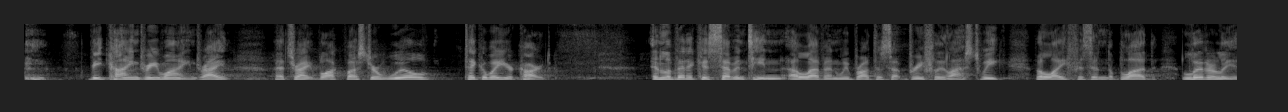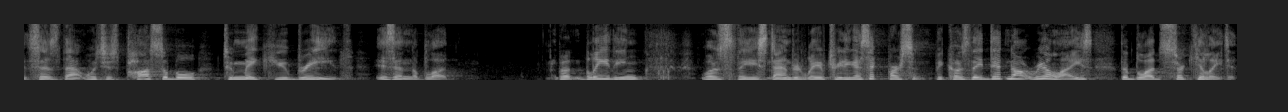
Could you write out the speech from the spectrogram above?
be kind, rewind, right? That's right. Blockbuster will take away your card. In Leviticus 17 11, we brought this up briefly last week. The life is in the blood. Literally, it says that which is possible to make you breathe is in the blood. But bleeding was the standard way of treating a sick person because they did not realize the blood circulated.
